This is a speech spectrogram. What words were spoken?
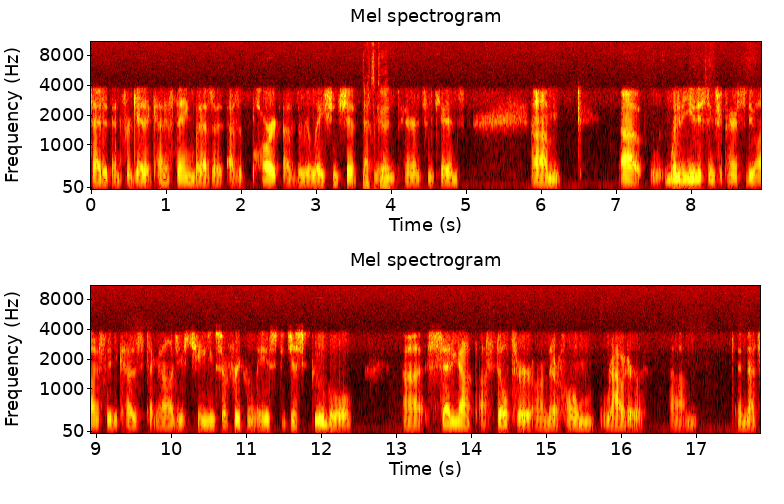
set it and forget it kind of thing, but as a as a part of the relationship That's between good. parents and kids. Um, uh, one of the easiest things for parents to do, honestly, because technology is changing so frequently, is to just Google uh, setting up a filter on their home router, um, and that's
